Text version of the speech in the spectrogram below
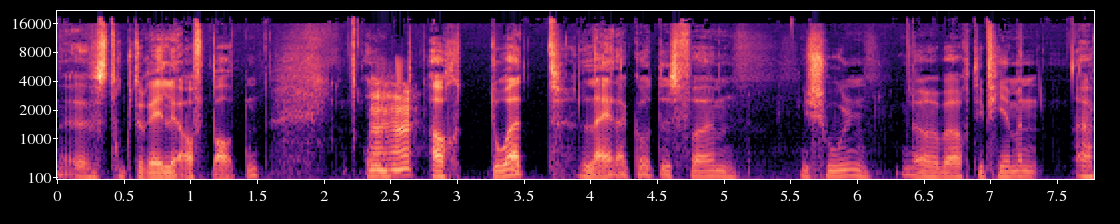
äh, strukturelle Aufbauten. Und mhm. auch dort, leider Gottes, vor allem die Schulen, aber auch die Firmen, ein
